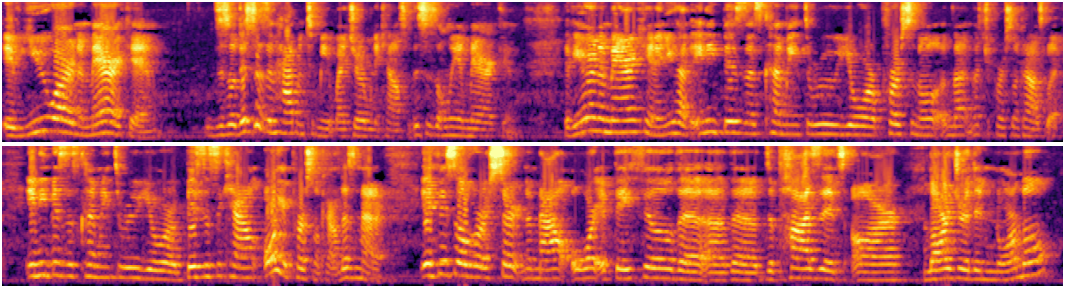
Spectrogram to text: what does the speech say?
if you are an American, so this doesn't happen to me my German accounts, but this is only American. If you're an American and you have any business coming through your personal, not, not your personal accounts, but any business coming through your business account or your personal account, doesn't matter. If it's over a certain amount or if they feel the, uh, the deposits are larger than normal,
